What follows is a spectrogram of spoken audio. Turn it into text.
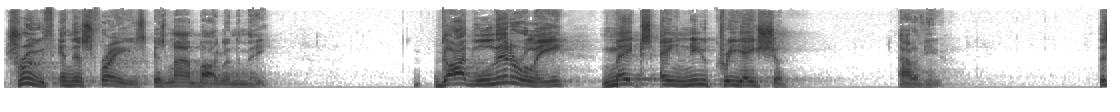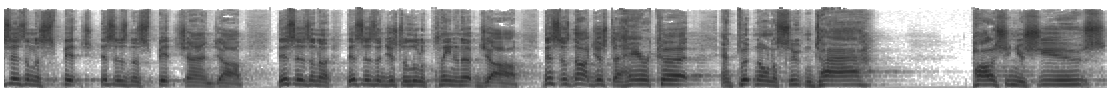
Truth in this phrase is mind boggling to me. God literally makes a new creation out of you. This isn't a spit, this isn't a spit shine job. This isn't a this isn't just a little cleaning up job. This is not just a haircut and putting on a suit and tie, polishing your shoes.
